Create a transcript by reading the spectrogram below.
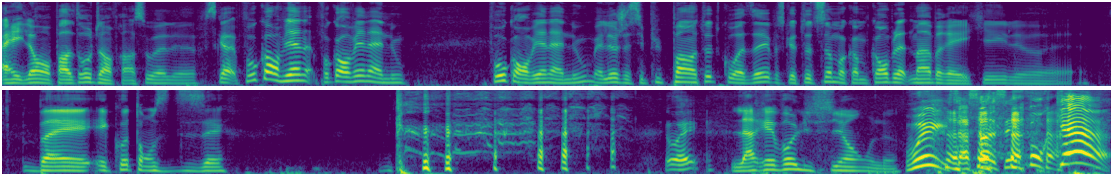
Hey, là, on parle trop de Jean-François. Là. Parce que faut qu'on vienne, faut qu'on vienne à nous. Faut qu'on vienne à nous. Mais là, je sais plus pas en tout quoi dire parce que tout ça m'a comme complètement breaké. Là. Euh, Ben, écoute, on se disait, Ouais. la révolution, là. Oui, ça, ça c'est pour quand?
